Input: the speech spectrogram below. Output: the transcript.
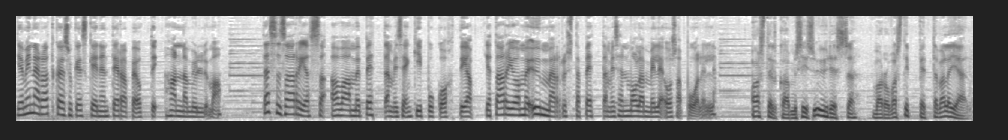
Ja minä ratkaisukeskeinen terapeutti Hanna Myllymaa. Tässä sarjassa avaamme pettämisen kipukohtia ja tarjoamme ymmärrystä pettämisen molemmille osapuolille. Astelkaamme siis yhdessä varovasti pettävällä jäällä.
